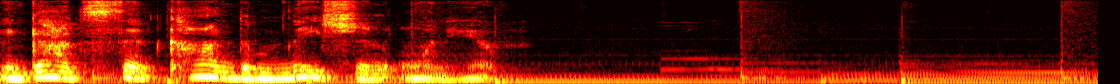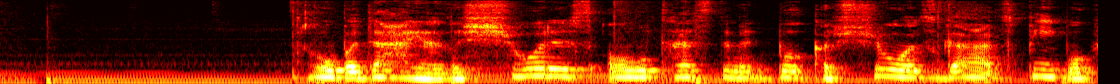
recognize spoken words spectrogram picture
And God sent condemnation on him. Obadiah, the shortest Old Testament book, assures God's people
